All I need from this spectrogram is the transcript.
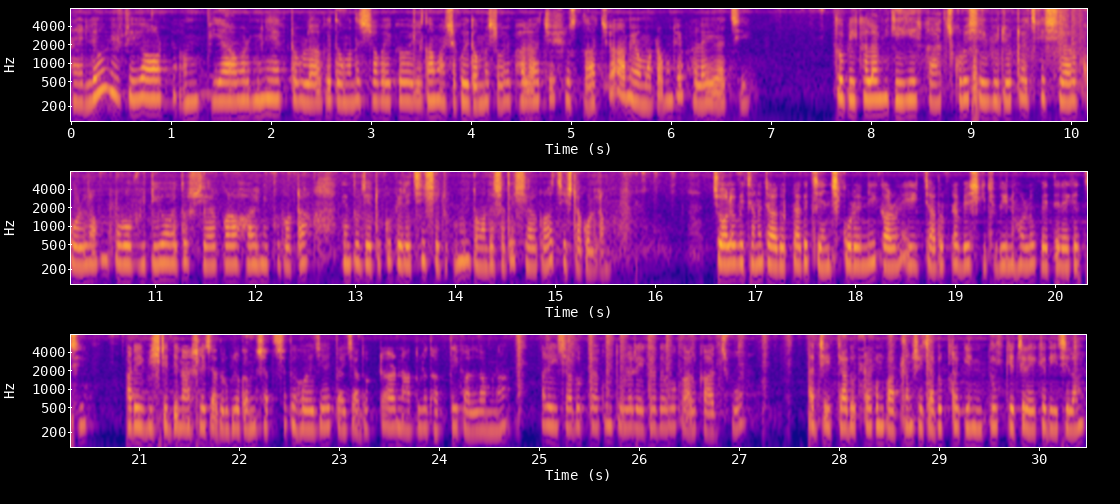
Hello রিয়ন আমি পিয়া আমার mini একটা ব্লগে তোমাদের সবাইকে ওয়েলকাম আশা করি তোমরা সবাই ভালো আছো, সুস্থ আছো, আমিও মোটামুটি ভালোই আছি। তো বিকালে আমি কী কী কাজ করি সেই ভিডিওটা আজকে শেয়ার করলাম। পুরো ভিডিও হয়তো শেয়ার করা হয়নি পুরোটা, কিন্তু যেটুকু পেরেছি সেটুকুনি তোমাদের সাথে শেয়ার করার চেষ্টা করলাম। চলো বিছানা চাদরটা আগে চেঞ্জ করে নিই, কারণ এই চাদরটা বেশ কিছুদিন হলো পেতে রেখেছি। আর এই বৃষ্টির দিন আসলে চাদরগুলো কেমন সাথে সাথে হয়ে যায়, তাই চাদরটা আর না তুলে থাকতেই পারলাম না। আর এই চাদরটা এখন তুলে রেখে দেবো, কাল কাচবো। আর যে চাদরটা এখন পাতলাম, সেই চাদরটা কিন্তু কেচে রেখে দিয়েছিলাম।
